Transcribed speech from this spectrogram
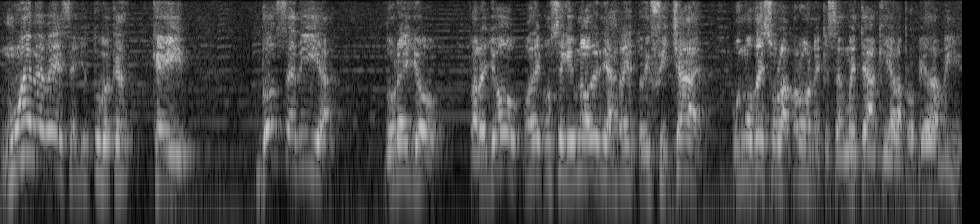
nueve veces yo tuve que, que ir, 12 días duré yo, para yo poder conseguir una orden de arresto y fichar uno de esos ladrones que se meten aquí a la propiedad mía.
